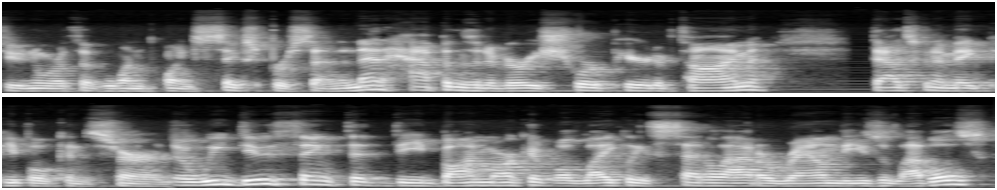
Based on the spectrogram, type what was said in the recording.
to north of 1.6%. And that happens in a very short period of time. That's going to make people concerned. So we do think that the bond market will likely settle out around these levels.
